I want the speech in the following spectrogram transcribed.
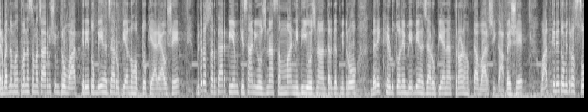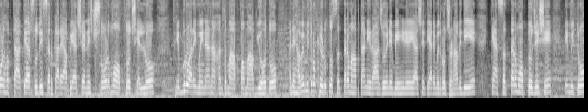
ત્યારબાદના મહત્વના સમાચાર વિશે મિત્રો વાત કરીએ તો બે હજાર રૂપિયાનો હપ્તો ક્યારે આવશે? મિત્રો, સરકાર પીએમ કિસાન યોજના સન્માન નિધિ યોજના અંતર્ગત મિત્રો, દરેક ખેડૂતોને બે બે હજાર રૂપિયાના ત્રણ હપ્તા વાર્ષિક આપે છે. વાત કરીએ તો મિત્રો, સોળ હપ્તા અત્યાર સુધી સરકારે આપ્યા છે અને સોળમો હપ્તો છેલ્લો ફેબ્રુઆરી મહિનાના અંતમાં આપવામાં આવ્યો હતો. અને હવે મિત્રો, ખેડૂતો સત્તરમા હપ્તાની રાહ જોઈને બેસી રહ્યા છે. ત્યારે મિત્રો, જણાવી દઈએ કે આ સત્તરમો હપ્તો જે છે, તે મિત્રો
